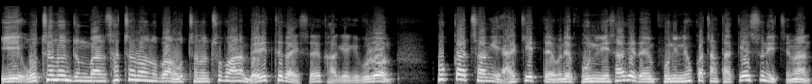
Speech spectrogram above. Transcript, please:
이 5천원 중반, 4천원 후반, 5천원 초반은 메리트가 있어요. 가격이. 물론 호가창이 얇기 때문에 본인이 사게 되면 본인이 호가창 다 깰 수는 있지만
